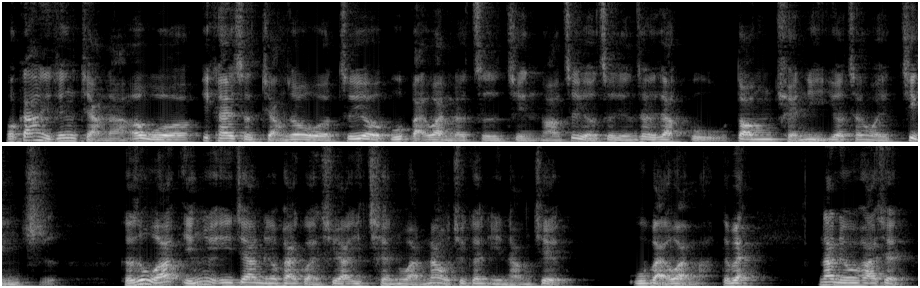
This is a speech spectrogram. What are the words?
我刚刚已经讲了，而我一开始讲说，我只有五百万的资金啊，自有资金，这个叫股东权益，又称为净值。可是我要营运一家牛排馆需要一千万，那我去跟银行借五百万嘛，对不对？那你会发现，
